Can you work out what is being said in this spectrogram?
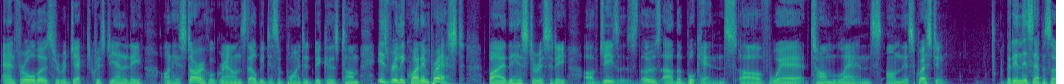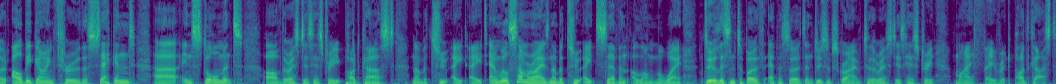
And for all those who reject Christianity on historical grounds, they'll be disappointed because Tom is really quite impressed by the historicity of Jesus. Those are the bookends of where Tom lands on this question. But in this episode, I'll be going through the second uh, installment of the Rest is History podcast, number 288, and we'll summarize number 287 along the way. Do listen to both episodes and do subscribe to the Rest is History, my favorite podcast.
